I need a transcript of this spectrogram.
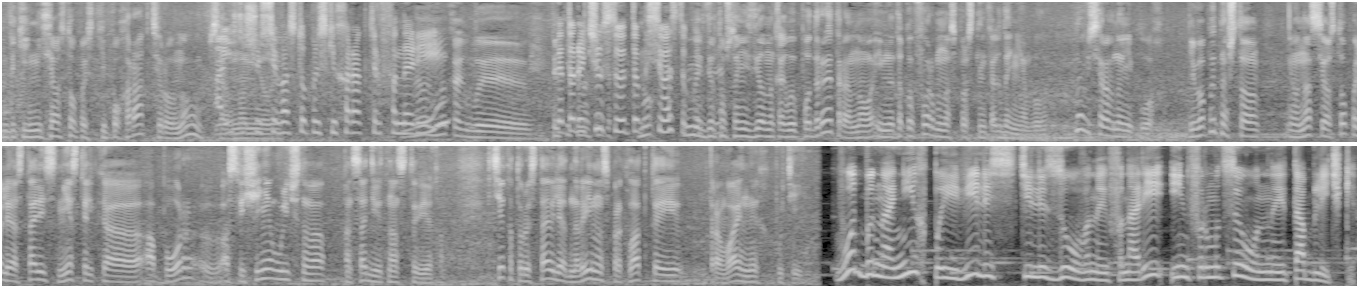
Ну, такие не севастопольские по характеру, но все А есть еще милые. севастопольский характер фонарей? Ну, ну как бы... Которые чувствуют только ну, севастопольцы? Нет, дело в том, что они сделаны как бы под ретро, но именно такой формы у нас просто никогда не было. Ну, все равно неплохо. Любопытно, что у нас в Севастополе остались несколько опор освещения уличного конца 19 века. Те, которые ставили одновременно с прокладкой трамвайных путей. Вот бы на них появились стилизованные фонари и информационные таблички.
